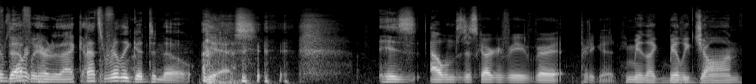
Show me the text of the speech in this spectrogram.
important. definitely heard of that guy. That's really good to know. Yes. His albums discography very pretty good. he made like Billy John.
